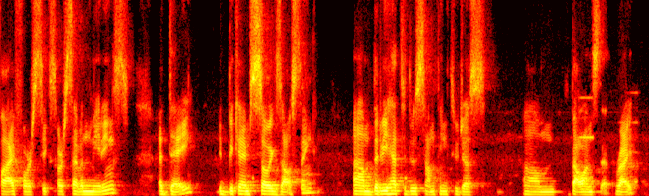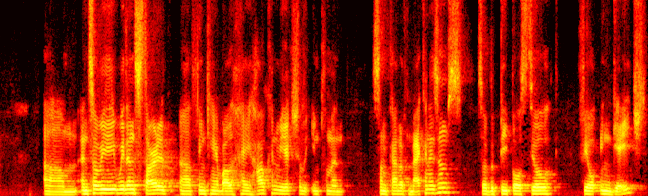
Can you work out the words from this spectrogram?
five or six or seven meetings a day it became so exhausting um, that we had to do something to just um, balance that, right? Um, and so we, we then started uh, thinking about, hey, how can we actually implement some kind of mechanisms so the people still feel engaged?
